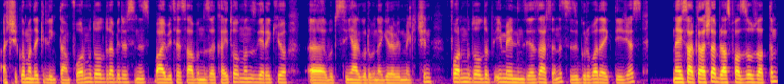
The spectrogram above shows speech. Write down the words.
Açıklamadaki linkten formu doldurabilirsiniz. Bybit hesabınıza kayıt olmanız gerekiyor. e, bu sinyal grubuna girebilmek için. Formu doldurup e-mailinizi yazarsanız sizi gruba da ekleyeceğiz. Neyse arkadaşlar biraz fazla uzattım.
